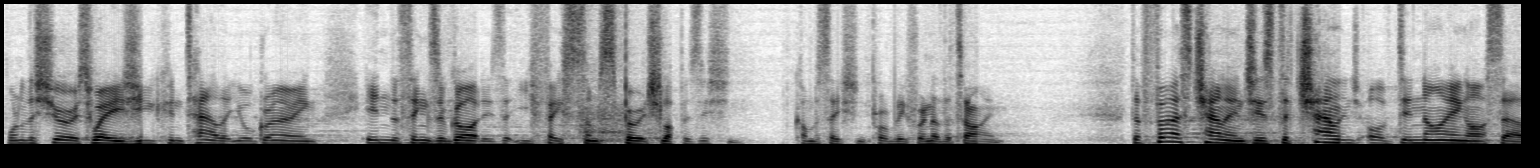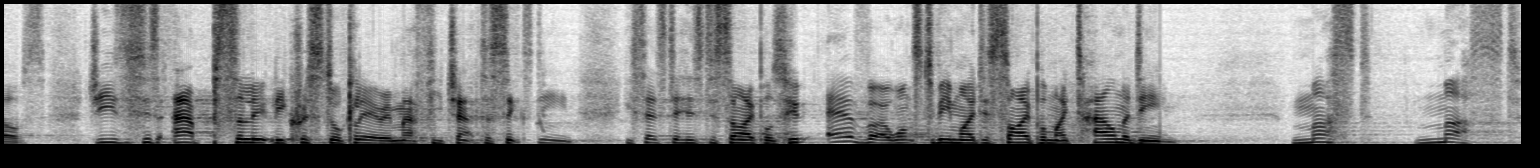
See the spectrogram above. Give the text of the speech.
One of the surest ways you can tell that you're growing in the things of God is that you face some spiritual opposition. Conversation probably for another time. The first challenge is the challenge of denying ourselves. Jesus is absolutely crystal clear in Matthew chapter 16. He says to his disciples, Whoever wants to be my disciple, my talmidim, must, must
